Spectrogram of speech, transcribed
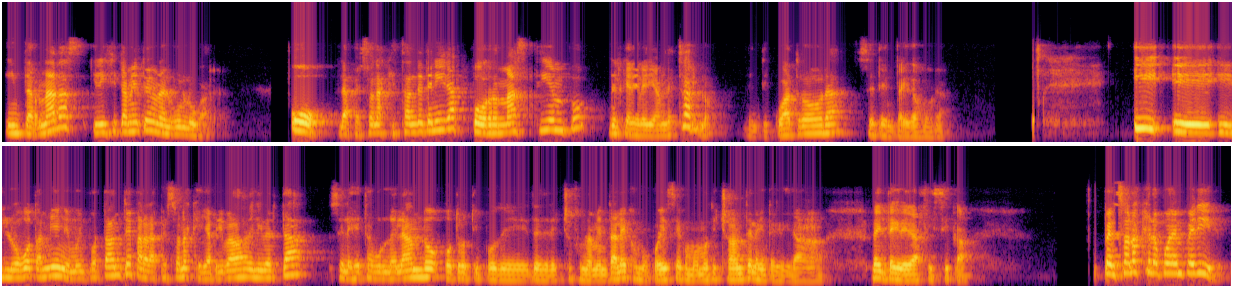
internadas ilícitamente en algún lugar o las personas que están detenidas por más tiempo del que deberían de estarlo, 24 horas, 72 horas. Y, eh, y, luego también es muy importante para las personas que ya privadas de libertad se les está vulnerando otro tipo de, derechos fundamentales, como puede ser, como hemos dicho antes, la integridad, la integridad física. ¿Personas que lo pueden pedir?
